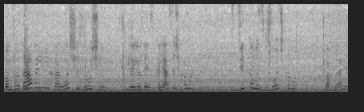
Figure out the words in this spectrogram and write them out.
Комфортабельні, хороші, зручні для людей з колясочками, з дітками, з візочками. Погнали!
